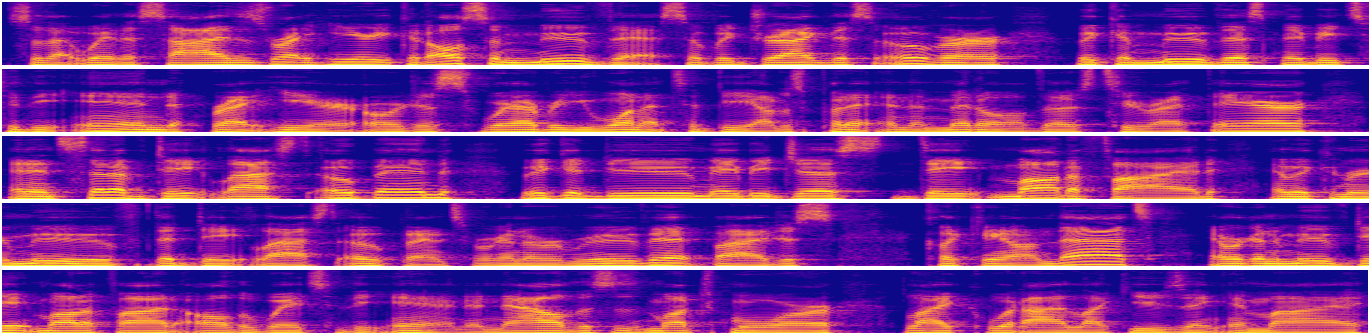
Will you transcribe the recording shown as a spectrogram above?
so that way the size is right here. You could also move this. So if we drag this over, we can move this maybe to the end right here or just wherever you want it to be. I'll just put it in the middle of those two right there. And instead of date last opened, we could do maybe just date modified and we can remove the date last open. So we're going to remove it by just clicking on that, and we're gonna move date modified all the way to the end. And now this is much more like what I like using in my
